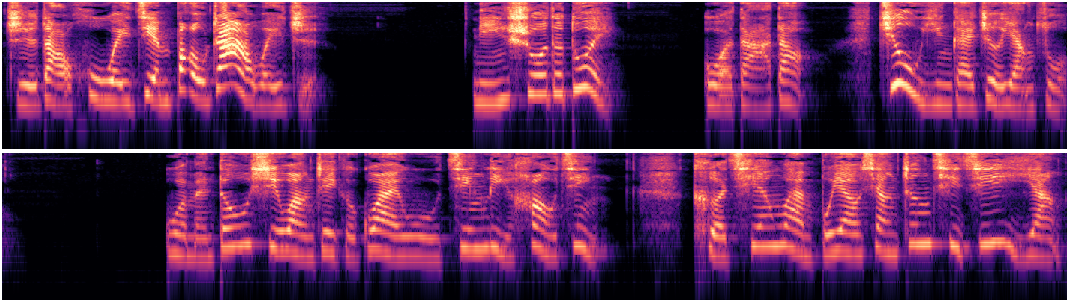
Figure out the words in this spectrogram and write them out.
直到护卫舰爆炸为止。”您说的对，我答道：“就应该这样做。”我们都希望这个怪物精力耗尽，可千万不要像蒸汽机一样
